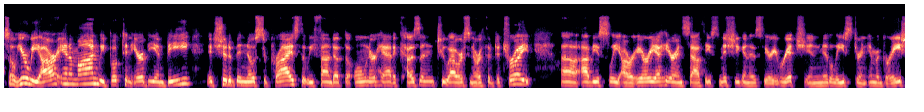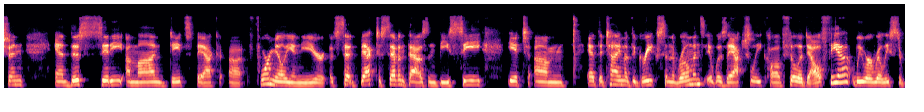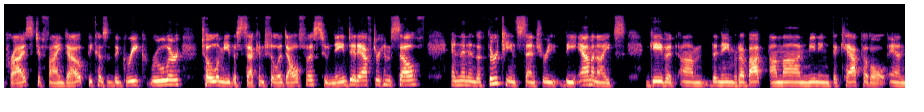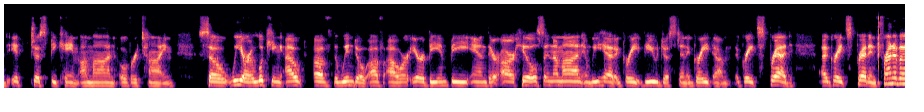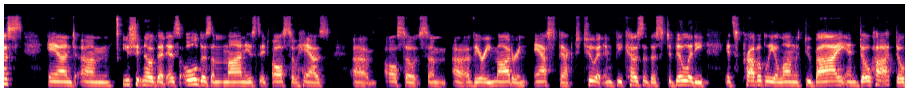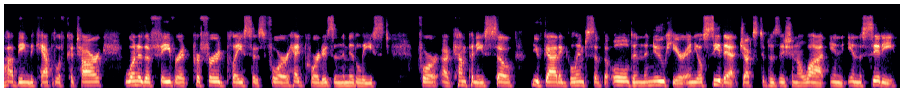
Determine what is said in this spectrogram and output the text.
So here we are in Amman. We booked an Airbnb. It should have been no surprise that we found out the owner had a cousin two hours north of Detroit. Uh, obviously, our area here in Southeast Michigan is very rich in Middle Eastern immigration. And this city, Amman, dates back uh, 4 million year, uh, set back to 7000 BC. It, um, at the time of the Greeks and the Romans, it was actually called Philadelphia. We were really surprised to find out because of the Greek ruler Ptolemy II Philadelphus, who named it after himself. And then in the 13th century, the Ammonites gave it um, the name Rabat Amman, meaning the capital, and it just became Amman over time. So we are looking out of the window of our Airbnb, and there are hills in Amman, and we had a great view, just and a great um, a great spread, a great spread in front of us. And um, you should know that as old as Amman is, it also has um, also some uh, a very modern aspect to it. And because of the stability, it's probably along with Dubai and Doha, Doha being the capital of Qatar, one of the favorite preferred places for headquarters in the Middle East for uh, companies. So you've got a glimpse of the old and the new here, and you'll see that juxtaposition a lot in in the city.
